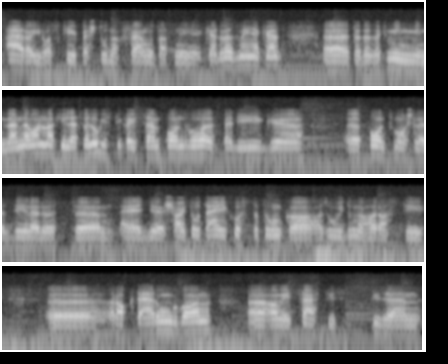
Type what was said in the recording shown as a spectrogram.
áraihoz képest tudnak felmutatni kedvezményeket, tehát ezek mind-mind benne vannak, illetve logisztikai szempontból pedig pont most lesz délelőtt egy sajtótájékoztatunk az új Dunaharaszti raktárunkban, ami egy 117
